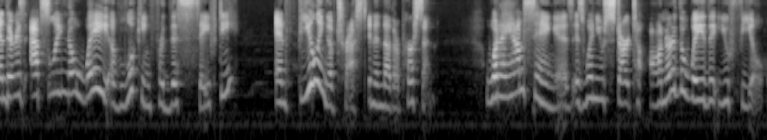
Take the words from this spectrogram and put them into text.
And there is absolutely no way of looking for this safety and feeling of trust in another person. What I am saying is is when you start to honor the way that you feel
